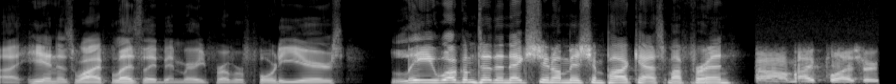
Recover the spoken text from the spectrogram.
Uh, he and his wife, Leslie, have been married for over 40 years. Lee, welcome to the Next Gen on Mission podcast, my friend. Oh, my pleasure,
